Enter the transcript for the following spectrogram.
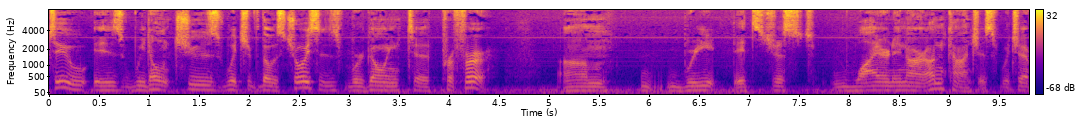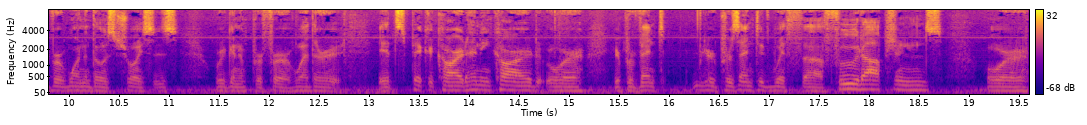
two is we don't choose which of those choices we're going to prefer. Um, we, it's just wired in our unconscious, whichever one of those choices we're going to prefer, whether it's pick a card, any card, or you're, prevent, you're presented with uh, food options or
